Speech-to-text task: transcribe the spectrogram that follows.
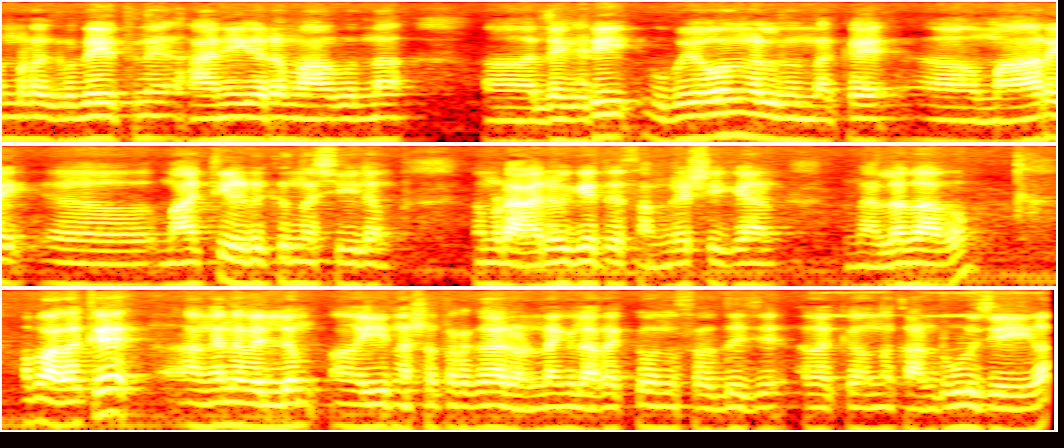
നമ്മുടെ ഹൃദയത്തിന് ഹാനികരമാകുന്ന ലഹരി ഉപയോഗങ്ങളിൽ നിന്നൊക്കെ മാറി മാറ്റിയെടുക്കുന്ന ശീലം നമ്മുടെ ആരോഗ്യത്തെ സംരക്ഷിക്കാൻ നല്ലതാകും. അപ്പോൾ അതൊക്കെ അങ്ങനെ വല്ലതും ഈ നക്ഷത്രക്കാരുണ്ടെങ്കിൽ അതൊക്കെ ഒന്ന് ശ്രദ്ധിച്ച് അതൊക്കെ ഒന്ന് കൺട്രോൾ ചെയ്യുക.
